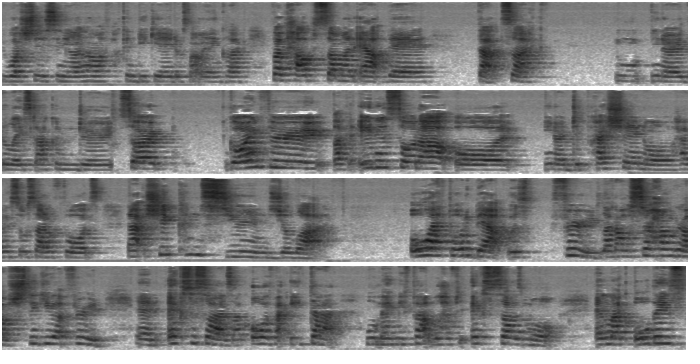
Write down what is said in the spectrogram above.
you watch this and you're like, oh fucking dickhead or something. Like if I've helped someone out there, that's like you know the least I can do. So going through like an eating disorder or you know depression or having suicidal thoughts, that shit consumes your life. All I thought about was food. Like I was so hungry, I was just thinking about food and exercise. Like, oh, if I eat that, will make me fat, will have to exercise more. And like all these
